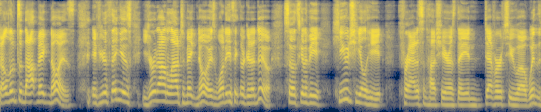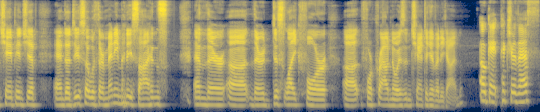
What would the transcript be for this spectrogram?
tell them to not make noise. If your thing is you're not allowed to make noise, what do you think they're going to do? So it's going to be huge heel heat for Addison Hush here as they endeavor to uh, win the championship and uh, do so with their many, many signs and their uh, their dislike for uh, for crowd noise and chanting of any kind. Okay, picture this.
